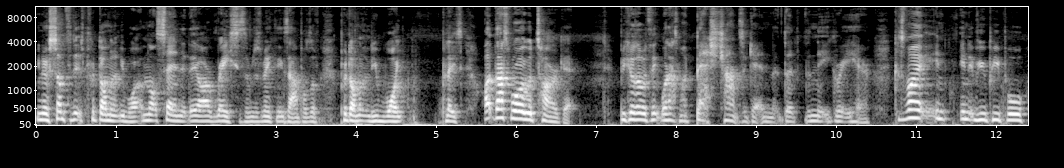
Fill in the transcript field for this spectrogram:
You know, something that's predominantly white. I'm not saying that they are racist. I'm just making examples of predominantly white place. Uh, that's where I would target because I would think, well, that's my best chance of getting the, the nitty gritty here. Because if I in, interview people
